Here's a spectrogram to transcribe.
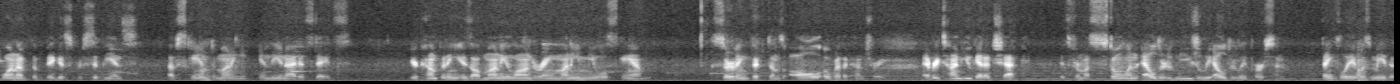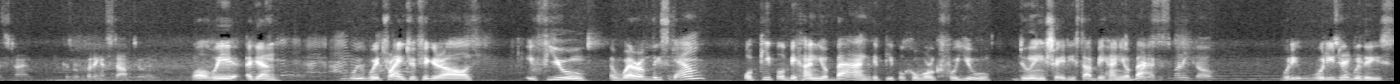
one of the biggest recipients of scammed money in the United States. Your company is a money laundering, money mule scam, serving victims all over the country. Every time you get a check, it's from a stolen, elder, usually elderly person. Thankfully, it was me this time because we're putting a stop to it. well, we again, good. I, I we don't- we're trying to figure out if you are aware of this scam or people behind your back, the people who work for you doing shady stuff behind your back. Where back. does this money go? What do you what do you do with it. these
